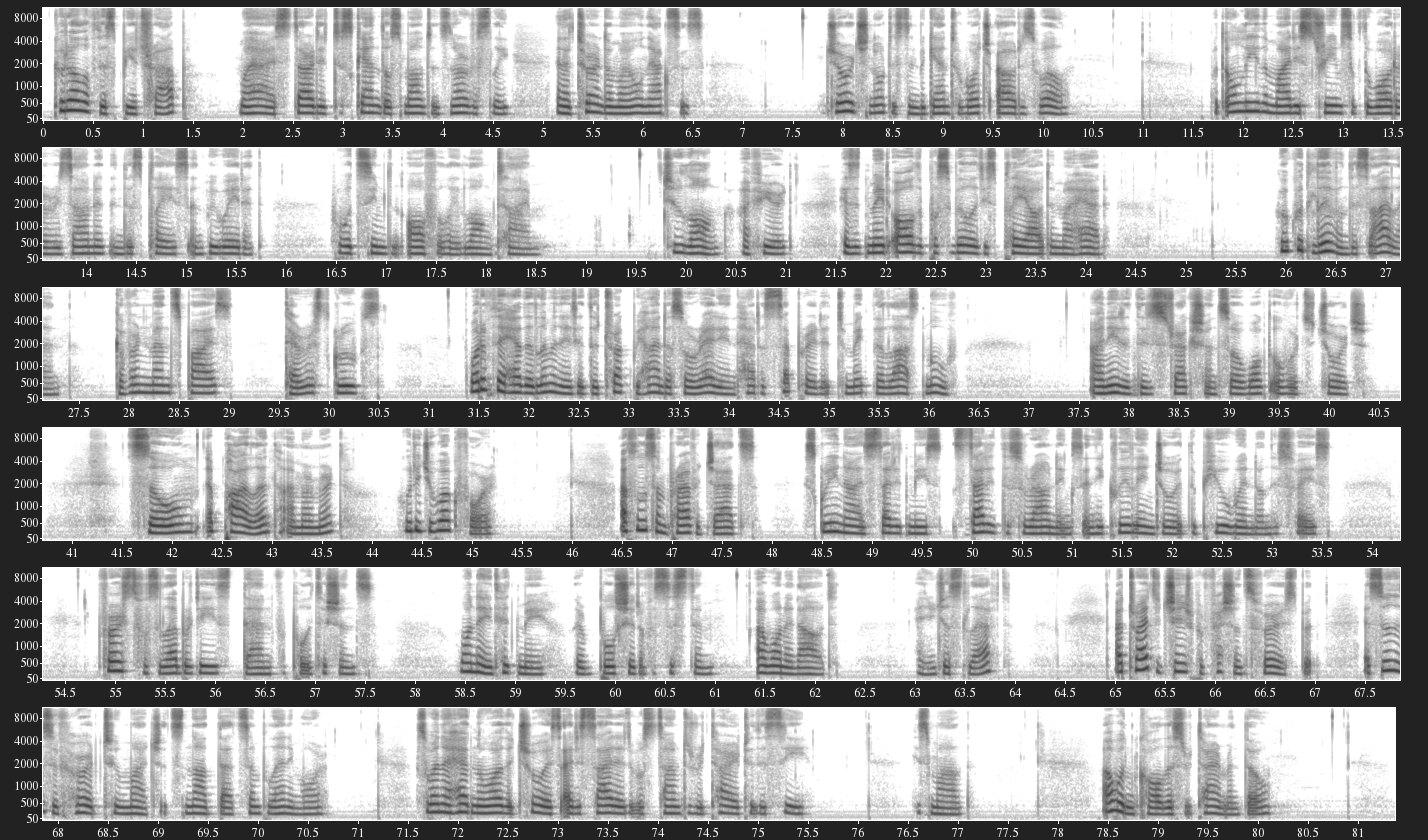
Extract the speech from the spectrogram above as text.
Could all of this be a trap? My eyes started to scan those mountains nervously, and I turned on my own axis. George noticed and began to watch out as well. But only the mighty streams of the water resounded in this place, and we waited for what seemed an awfully long time. Too long, I feared, as it made all the possibilities play out in my head. Who could live on this island? Government spies? Terrorist groups? What if they had eliminated the truck behind us already and had us separated to make their last move? I needed the distraction, so I walked over to George. So, a pilot, I murmured. Who did you work for? I flew some private jets. His green eyes studied me, studied the surroundings, and he clearly enjoyed the pure wind on his face. First for celebrities, then for politicians. One day it hit me, their bullshit of a system. I wanted out. And you just left? I tried to change professions first, but as soon as you've heard too much, it's not that simple anymore. So when I had no other choice, I decided it was time to retire to the sea. He smiled. I wouldn't call this retirement, though.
